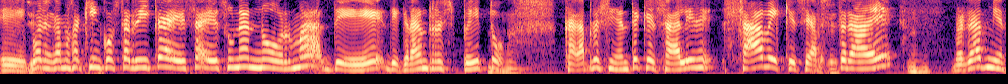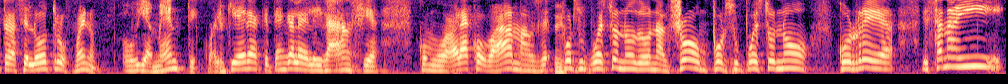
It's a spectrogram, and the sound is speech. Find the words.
Eh, bueno, digamos aquí en Costa Rica esa es una norma de, de gran respeto. Cada presidente que sale sabe que se abstrae, ¿verdad? Mientras el otro, bueno, obviamente, cualquiera que tenga la elegancia, como Barack Obama, por supuesto no Donald Trump, por supuesto no Correa, están ahí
